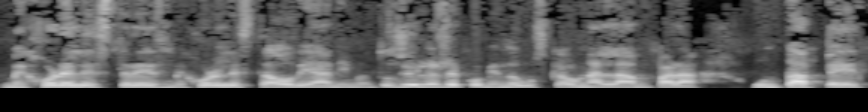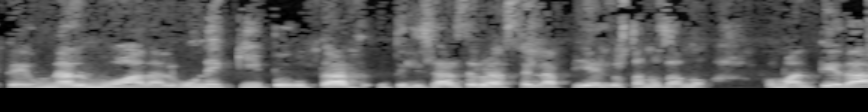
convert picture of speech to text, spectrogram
mejora el estrés, mejora el estado de ánimo. Entonces yo les recomiendo buscar una lámpara, un tapete, una almohada, algún equipo y utilizárselo hasta en la piel, lo están usando como antiedad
